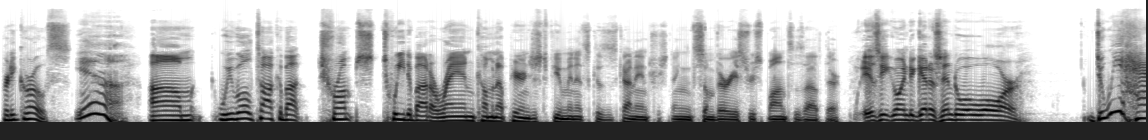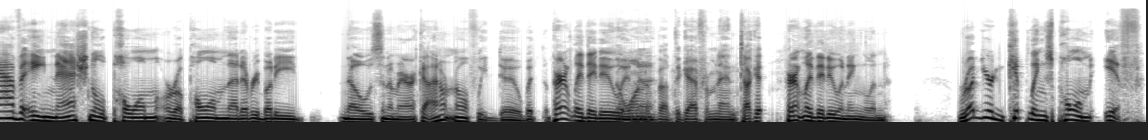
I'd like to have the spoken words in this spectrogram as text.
pretty gross. yeah. Um, we will talk about Trump's tweet about Iran coming up here in just a few minutes because it's kind of interesting. Some various responses out there. Is he going to get us into a war? Do we have a national poem or a poem that everybody knows in America? I don't know if we do, but apparently they do. The in, one uh, about the guy from Nantucket. apparently they do in England. Rudyard Kipling's poem "If"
